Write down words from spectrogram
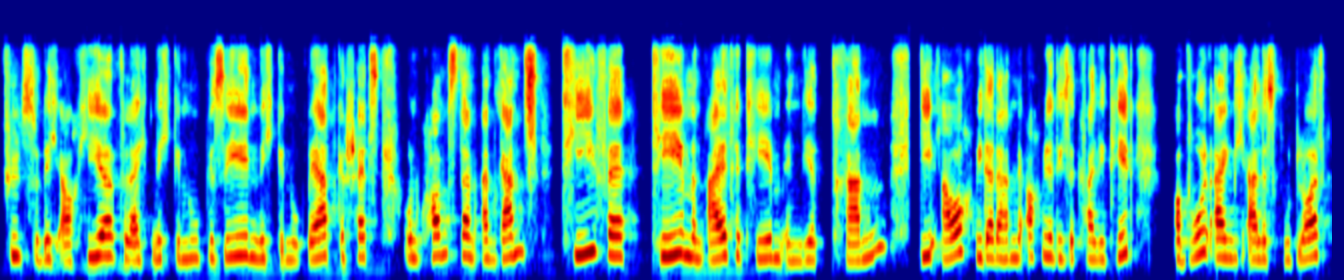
fühlst du dich auch hier vielleicht nicht genug gesehen, nicht genug wertgeschätzt und kommst dann an ganz tiefe Themen, alte Themen in dir dran, die auch wieder, da haben wir auch wieder diese Qualität, obwohl eigentlich alles gut läuft,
